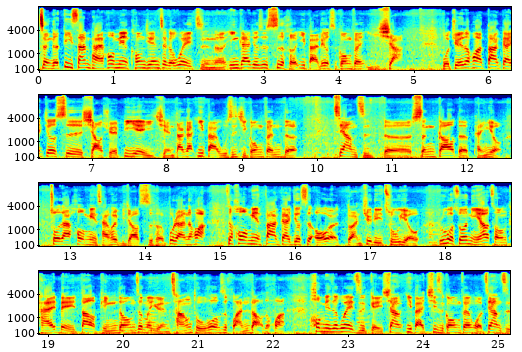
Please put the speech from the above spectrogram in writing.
整个第三排后面空间这个位置呢，应该就是适合一百六十公分以下。我觉得话大概就是小学毕业以前，大概一百五十几公分的这样子的身高的朋友坐在后面才会比较适合。不然的话，这后面大概就是偶尔短距离出游。如果说你要从台北到屏东这么远长途或是环岛的话，后面这个位置给像一百七十公分我这样子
